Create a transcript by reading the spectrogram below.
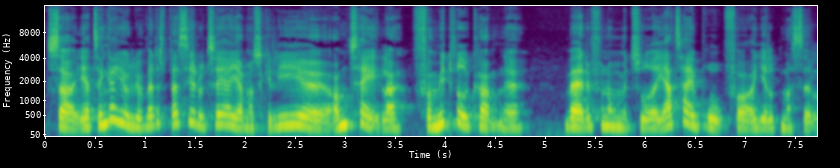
Så jeg tænker, Julie, hvad, hvad siger du til, at jeg måske lige øh, omtaler for mit vedkommende, hvad er det for nogle metoder, jeg tager i brug for at hjælpe mig selv?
